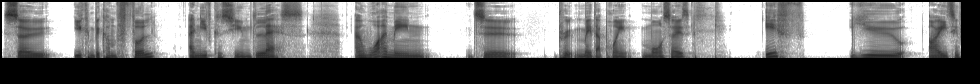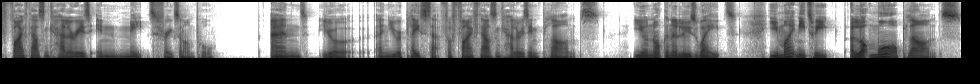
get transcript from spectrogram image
So you can become full and you've consumed less. And what I mean to make that point more so is if you are eating 5000 calories in meat for example and you're and you replace that for 5000 calories in plants you're not going to lose weight you might need to eat a lot more plants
